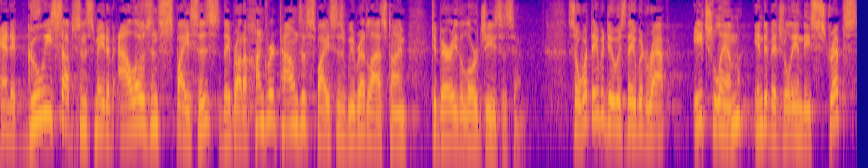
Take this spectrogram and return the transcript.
and a gooey substance made of aloes and spices. They brought a hundred pounds of spices, we read last time, to bury the Lord Jesus in. So what they would do is they would wrap each limb individually in these strips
